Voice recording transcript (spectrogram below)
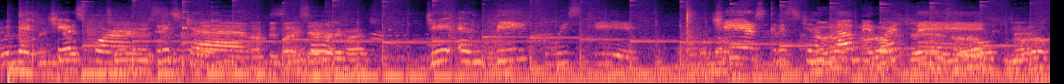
We make cheers for Cheers. Christian. Happy birthday. So, very much. J&B Whiskey. Cheers, Christian. Norok, Happy norok. birthday. Cheers, norok, norok.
